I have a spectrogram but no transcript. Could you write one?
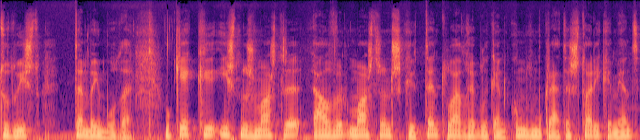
tudo isto também muda. O que é que isto nos mostra, Álvaro? Mostra-nos que tanto o lado republicano como democrata, historicamente,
